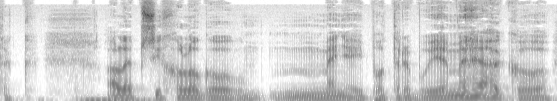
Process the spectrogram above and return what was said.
tak... Ale psychológov menej potrebujeme, ako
